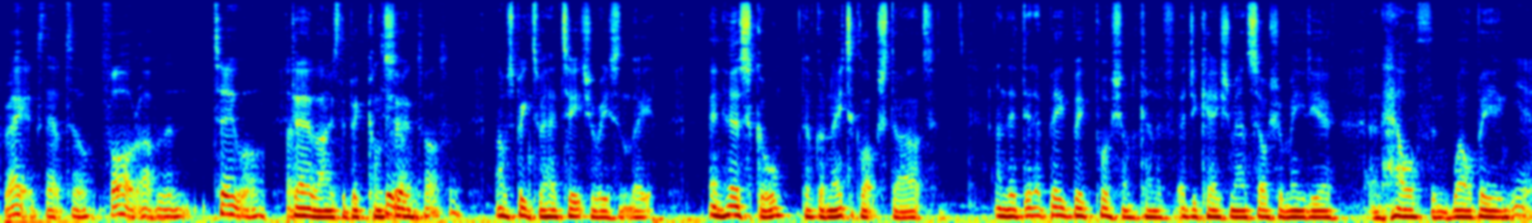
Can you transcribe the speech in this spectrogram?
great, I can stay up till four rather than two or There lies the big concern. and 12. I was speaking to a head teacher recently. In her school, they've got an eight o'clock start, and they did a big, big push on kind of education around social media and health and well-being. Yeah,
